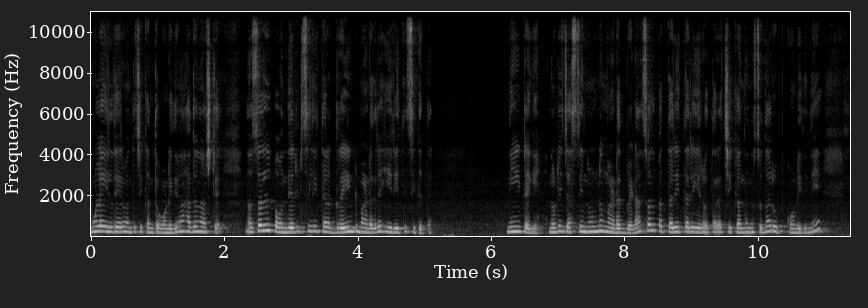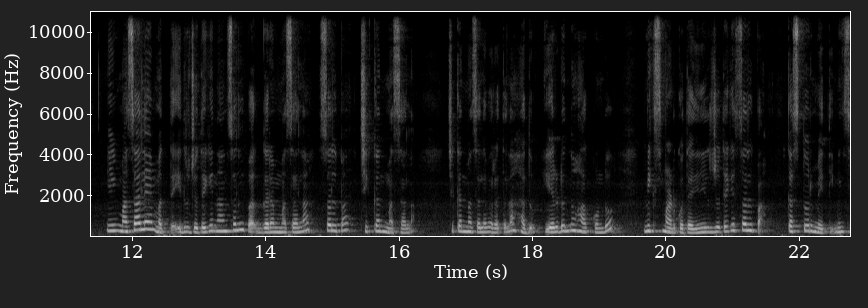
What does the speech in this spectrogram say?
ಮೂಳೆ ಇಲ್ಲದೆ ಇರುವಂಥ ಚಿಕನ್ ತೊಗೊಂಡಿದ್ದೀವಿ ಅದನ್ನು ಅಷ್ಟೇ. ನಾವು ಸ್ವಲ್ಪ ಒಂದೆರಡು ಸಲ ಈ ಥರ ಗ್ರೈಂಡ್ ಮಾಡಿದ್ರೆ ಈ ರೀತಿ ಸಿಗುತ್ತೆ. ನೀಟಾಗಿ. ನೋಡಿ, ಜಾಸ್ತಿ ನುಣ್ಣಗೆ ಮಾಡೋದು ಬೇಡ. ಸ್ವಲ್ಪ ತರಿ ತರಿ ಇರೋ ಥರ ಚಿಕನನ್ನು ಸುಧಾ ರುಬ್ಕೊಂಡಿದ್ದೀನಿ ಈ ಮಸಾಲೆ ಮತ್ತು ಇದ್ರ ಜೊತೆಗೆ ನಾನು ಸ್ವಲ್ಪ ಗರಂ ಮಸಾಲ, ಸ್ವಲ್ಪ ಚಿಕನ್ ಮಸಾಲ. ಚಿಕನ್ ಮಸಾಲೆ ಬರುತ್ತಲ್ಲ ಅದು ಎರಡನ್ನೂ ಹಾಕ್ಕೊಂಡು ಮಿಕ್ಸ್ ಮಾಡ್ಕೋತಾ ಇದ್ದೀನಿ. ಇದ್ರ ಜೊತೆಗೆ ಸ್ವಲ್ಪ ಕಸ್ತೂರಿ ಮೇಥಿ ಮೀನ್ಸ್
